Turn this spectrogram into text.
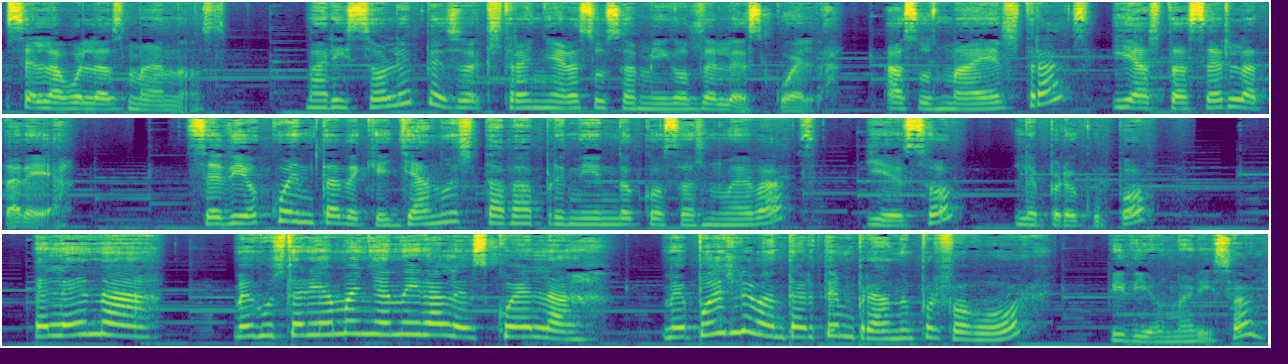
se lavó las manos. Marisol empezó a extrañar a sus amigos de la escuela, a sus maestras y hasta hacer la tarea. Se dio cuenta de que ya no estaba aprendiendo cosas nuevas y eso le preocupó. Elena, me gustaría mañana ir a la escuela. ¿Me puedes levantar temprano, por favor? pidió Marisol.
